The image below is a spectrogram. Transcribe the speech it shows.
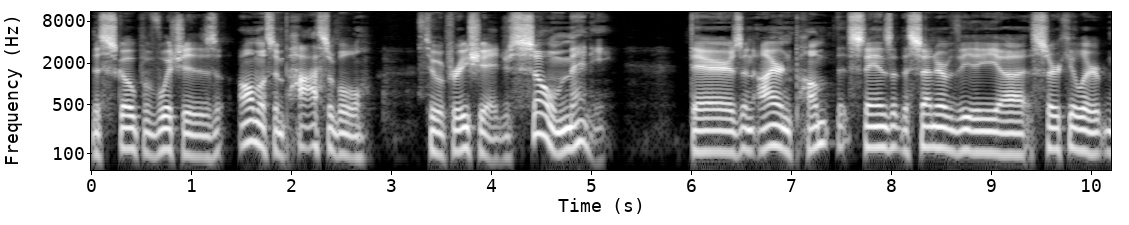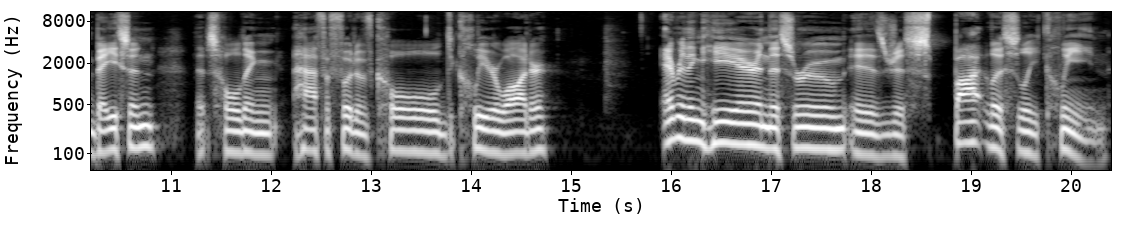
the scope of which is almost impossible to appreciate. There's so many. There's an iron pump that stands at the center of the uh, circular basin that's holding half a foot of cold, clear water. Everything here in this room is just spotlessly clean.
